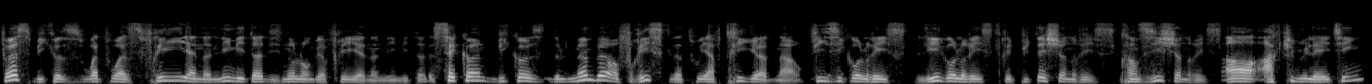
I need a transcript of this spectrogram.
First, because what was free and unlimited is no longer free and unlimited. Second, because the number of risks that we have triggered now, physical risk, legal risk, reputation risk, transition risk, are accumulating.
